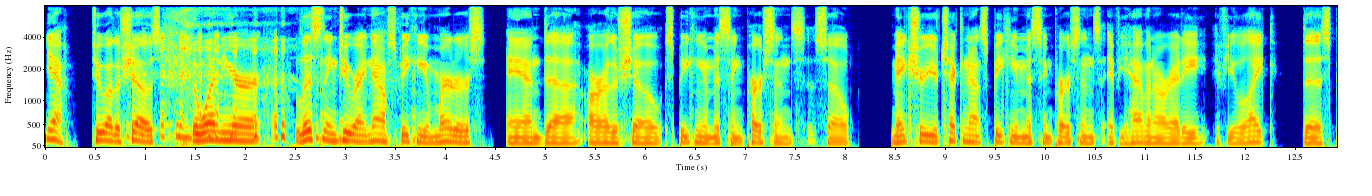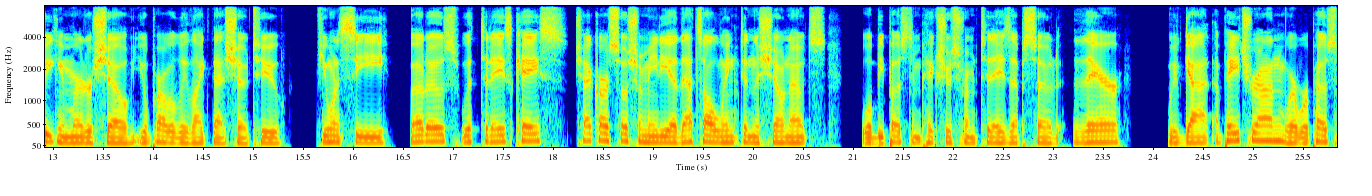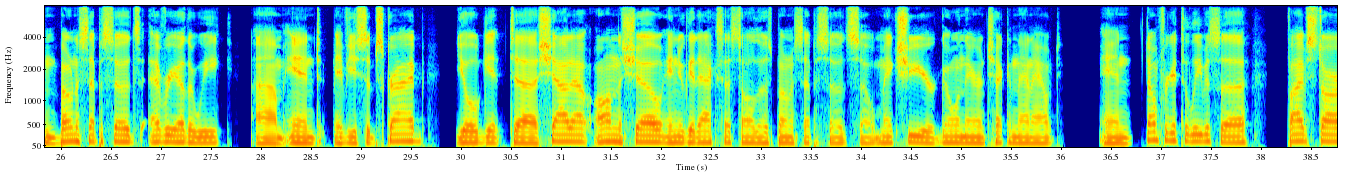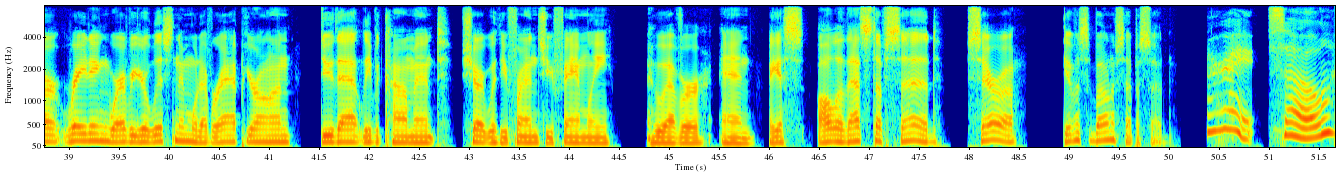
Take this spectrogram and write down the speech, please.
yeah, two other shows. the one you're listening to right now, speaking of murders, and uh, our other show, speaking of missing persons. So make sure you're checking out Speaking of Missing Persons if you haven't already. If you like the Speaking of Murder show, you'll probably like that show too. If you want to see photos with today's case, check our social media. That's all linked in the show notes. We'll be posting pictures from today's episode there. We've got a Patreon where we're posting bonus episodes every other week. Um, and if you subscribe, you'll get uh, shout out on the show and you'll get access to all those bonus episodes. So make sure you're going there and checking that out. And don't forget to leave us a five star rating wherever you're listening, whatever app you're on. Do that, leave a comment, share it with your friends, your family, whoever. And I guess all of that stuff said, Sara, give us a bonus episode. All right. So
